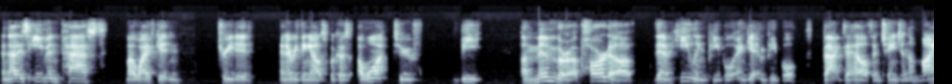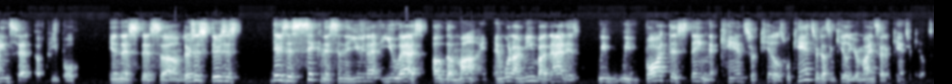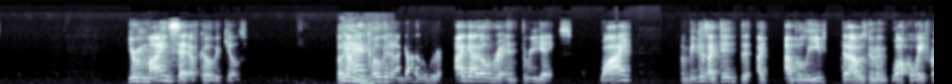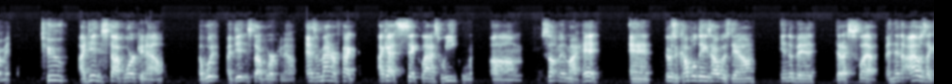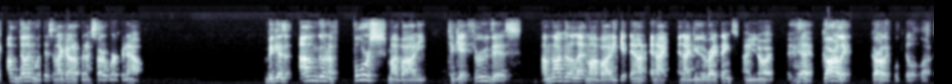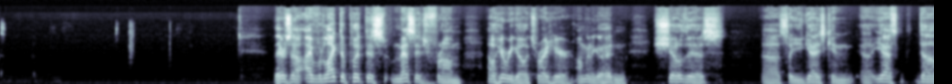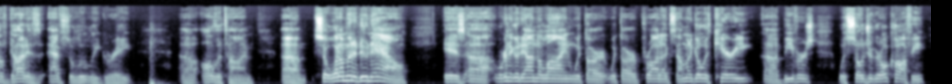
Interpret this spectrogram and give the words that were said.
And that is even past my wife getting treated and everything else because I want to be a member, a part of them healing people and getting people back to health and changing the mindset of people in this this um there's this there's this there's this sickness in the U.S. of the mind, and what I mean by that is we we've bought this thing that cancer kills. Well, cancer doesn't kill. Your mindset of cancer kills. Your mindset of COVID kills. Look, mm. I had hmm. COVID and I got over it. I got over it in three days. Why? Because I did the I I believed that I was going to walk away from it. Two, I didn't stop working out. I would I didn't stop working out. As a matter of fact, I got sick last week. Um, something in my head, and there was a couple days I was down in the bed that I slept, and then I was like, I'm done with this, and I got up and I started working out because I'm gonna force my body to get through this. I'm not gonna let my body get down, and I and I do the right things. Uh, you know what? garlic, garlic will kill a lot. There's a. I would like to put this message from Oh, here we go. It's right here. I'm going to go ahead and show this uh, so you guys can. Uh, yes, Dove, God is absolutely great uh, all the time. Um, so what I'm going to do now is uh, we're going to go down the line with our with our products. I'm going to go with Carrie uh, Beavers with Soldier Girl Coffee.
